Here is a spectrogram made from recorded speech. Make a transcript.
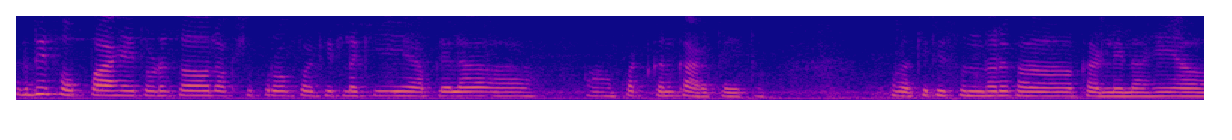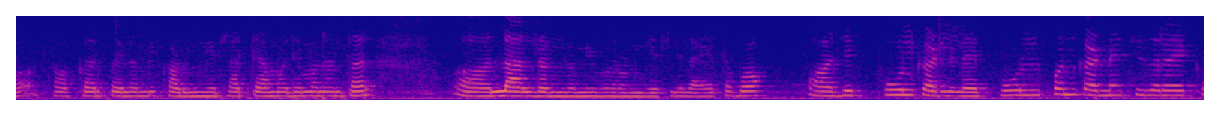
अगदी सोपं आहे. थोडंसं लक्षपूर्वक बघितलं की आपल्याला पटकन काढता येतो. बघा किती सुंदर का काढलेला आहे. असा आकार पहिला मी काढून घेतला. त्यामध्ये मग नंतर लाल रंग मी भरून घेतलेला आहे. तर बघ जे फूल काढलेलं आहे. फूल पण काढण्याची जरा एक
